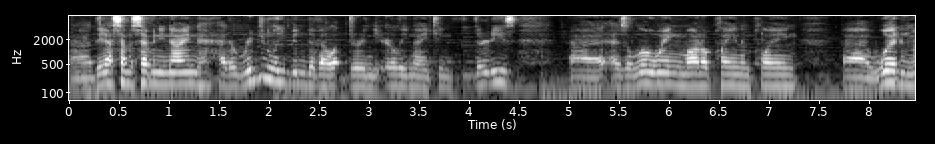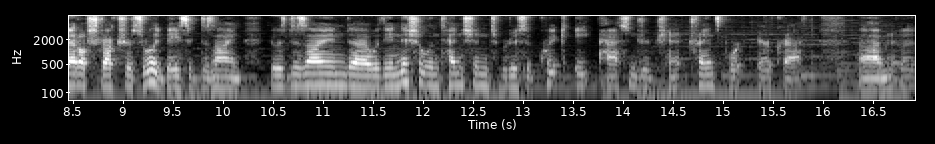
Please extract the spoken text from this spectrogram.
Uh, the SM 79 had originally been developed during the early 1930s uh, as a low wing monoplane employing uh, wood and metal structure. structures, really basic design. It was designed uh, with the initial intention to produce a quick eight passenger tra- transport aircraft, um, uh,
